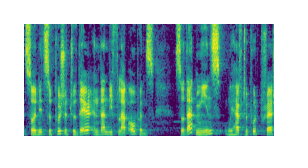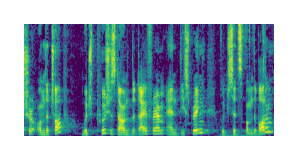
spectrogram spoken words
so it needs to push it to there and then the flap opens. So that means we have to put pressure on the top which pushes down the diaphragm and the spring, which sits on the bottom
